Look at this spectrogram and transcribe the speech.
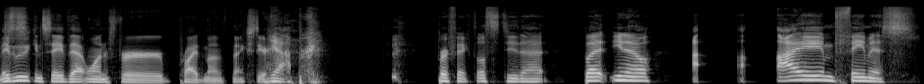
maybe we can save that one for Pride Month next year. Yeah. per- Perfect. Let's do that. But, you know, I, I, am famous.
